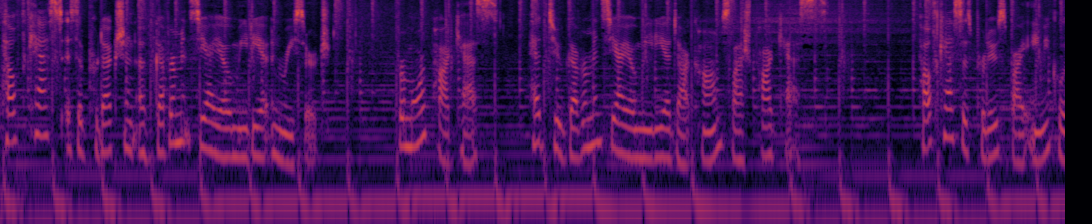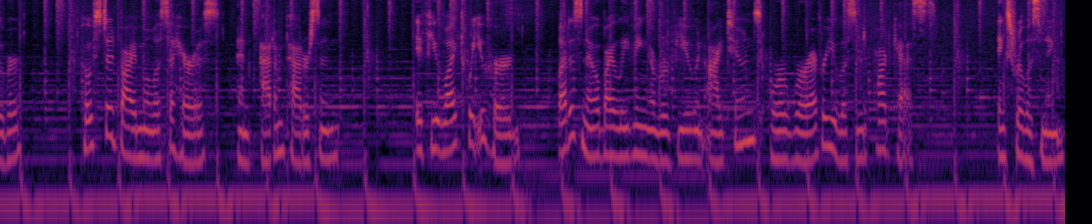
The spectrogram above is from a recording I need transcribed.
Healthcast is a production of Government CIO Media and Research. For more podcasts, head to governmentciomedia.com slash podcasts. Healthcast is produced by Amy Kluber, hosted by Melissa Harris and Adam Patterson. If you liked what you heard, let us know by leaving a review in iTunes or wherever you listen to podcasts. Thanks for listening.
